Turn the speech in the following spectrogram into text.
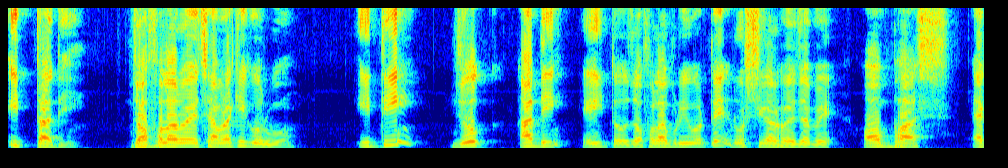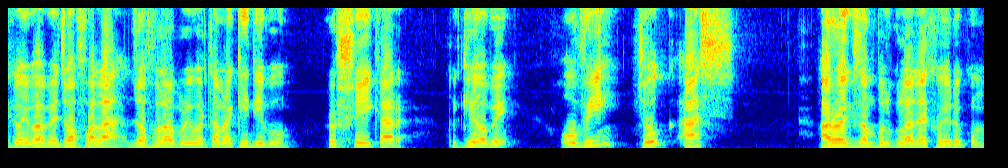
ইত্যাদি। জফলা রয়েছে, আমরা কি করব। ইতি, যোগ, আদি, এই তো জফলার পরিবর্তে রস্যিকার হয়ে যাবে। অভ্যাস, একইভাবে জফলা, জফলার পরিবর্তে আমরা কি দিব? রস্যিকার তো কি হবে? অভি, যোগ, আস। আরও এক্সাম্পলগুলো দেখো এরকম।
